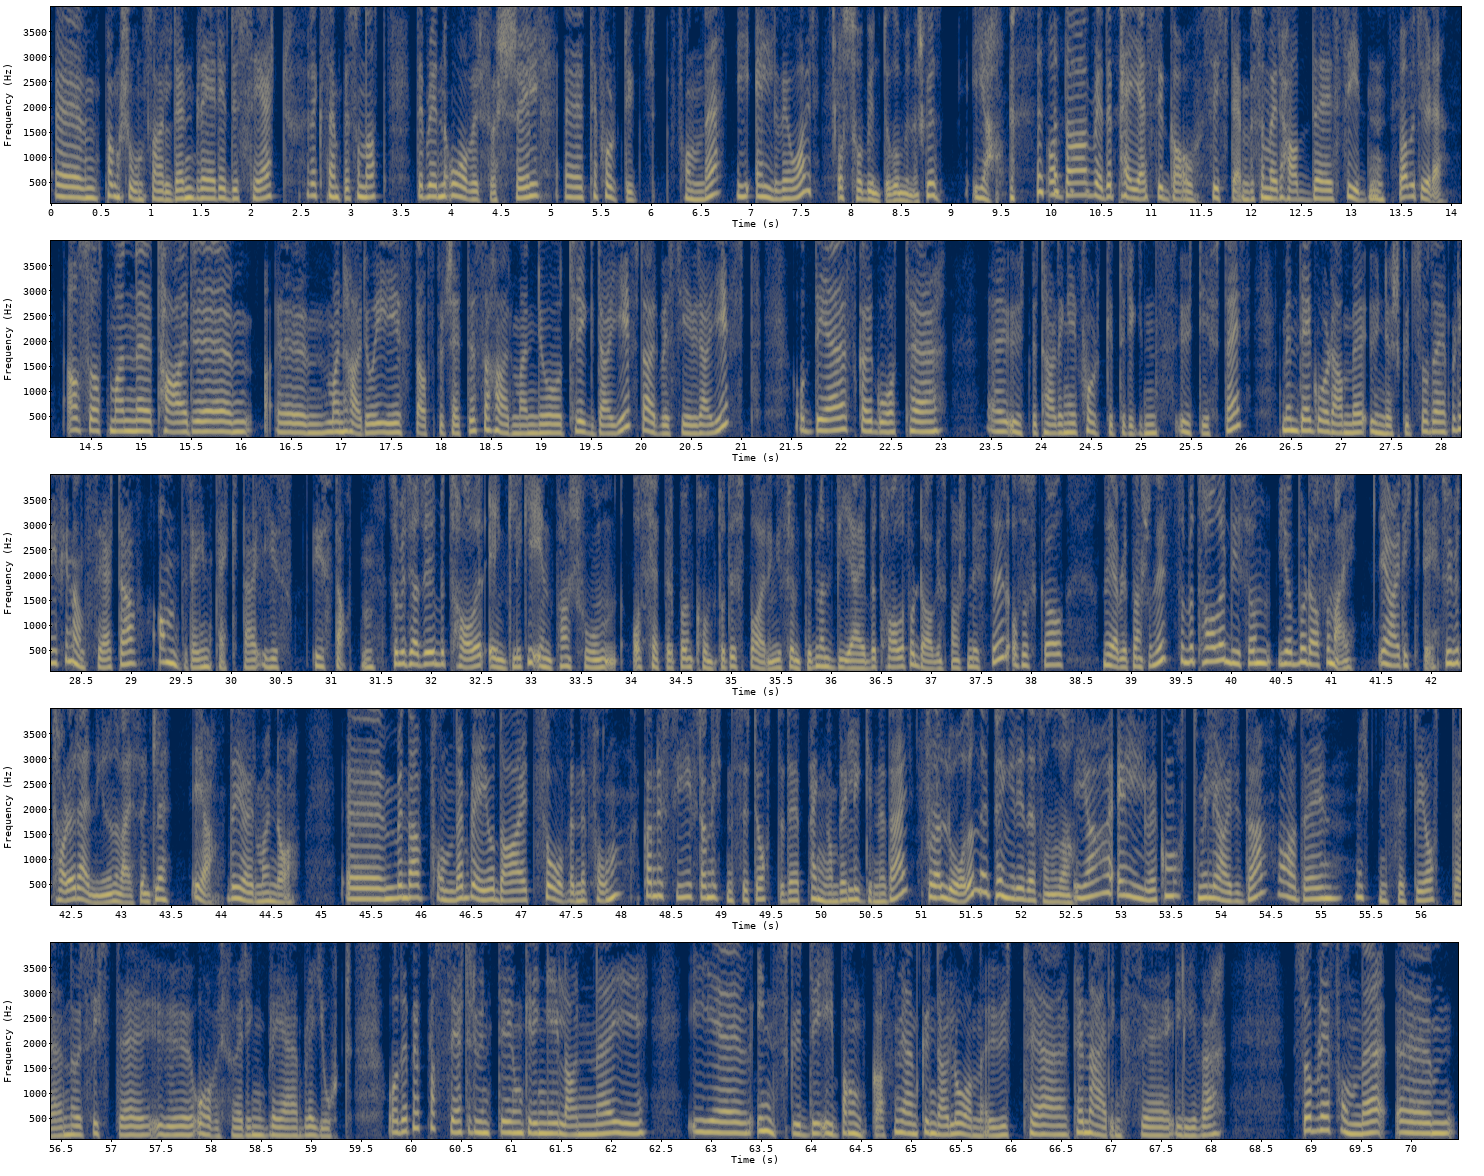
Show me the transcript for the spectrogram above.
eh, Pensjonsalderen ble redusert, f.eks. sånn at det ble en overførsel eh, til Folketrygdfondet i elleve år. Og så begynte det å gå med underskudd? Ja. Og da ble det pay as you go-systemet som vi har hatt eh, siden. Hva betyr det? Altså at man tar Man har jo i statsbudsjettet så har man jo trygdeavgift, arbeidsgiveravgift, og det skal jo gå til utbetaling i folketrygdens utgifter, men det går da med underskudd, så det blir finansiert av andre inntekter i, i staten. Så det betyr at vi betaler egentlig ikke inn pensjon og setter på en konto til sparing i fremtiden, men jeg betaler for dagens pensjonister, og så skal, når jeg blir pensjonist, så betaler de som jobber da for meg. Ja, riktig. Så vi betaler regningen underveis, egentlig? Ja, det gjør man nå. Men da fondet ble jo da et sovende fond, kan du si, fra 1978, det pengene ble liggende der. For da lå det en del penger i det fondet, da? Ja, 11,8 milliarder var det i 1978, når siste overføring ble, ble, gjort. Og det ble plassert rundt omkring i landet, i, i innskudd i banker, som igjen kunne da låne ut til, til næringslivet. Så ble fondet øh,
